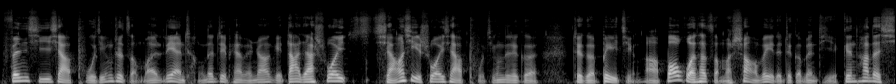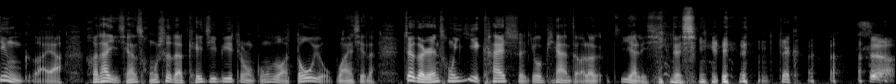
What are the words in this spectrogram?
分析一下普京是怎么炼成的这篇文章，给大家说详细说一下普京的这个这个背景啊，包括他怎么上位的这个问题，跟他的性格呀和他以前从事的 KGB 这种工作都有关系的。这个人从一开始就骗得了叶利钦的信任，这个是啊，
